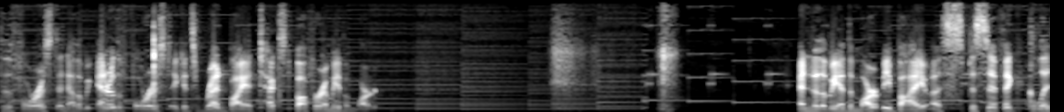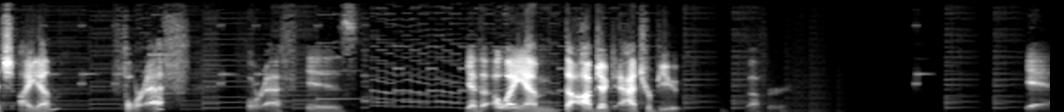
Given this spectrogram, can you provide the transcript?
to the forest, and now that we enter the forest, it gets read by a text buffer and we have a mart. and now that we have the mart, we buy a specific glitch item, 4F. 4F is, yeah, the OAM, the object attribute buffer. Yeah.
